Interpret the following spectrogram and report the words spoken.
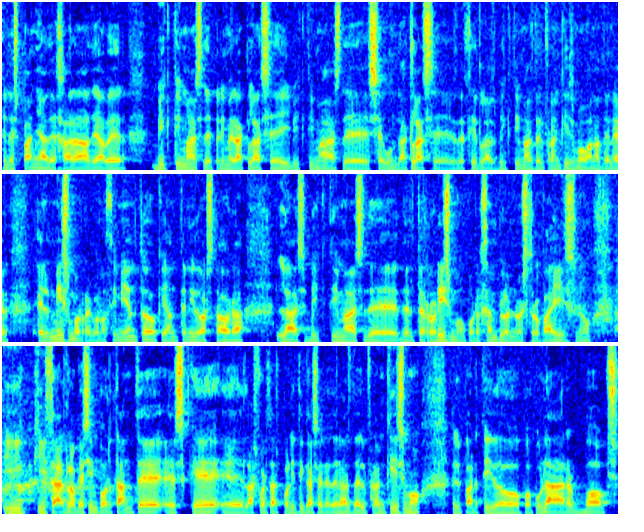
En España dejará de haber víctimas de primera clase y víctimas de segunda clase, es decir, las víctimas del franquismo van a tener el mismo reconocimiento que han tenido hasta ahora las víctimas del terrorismo, por ejemplo, en nuestro país. Y quizás lo que es importante es que eh, las fuerzas políticas herederas del franquismo, el Partido Popular, Vox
